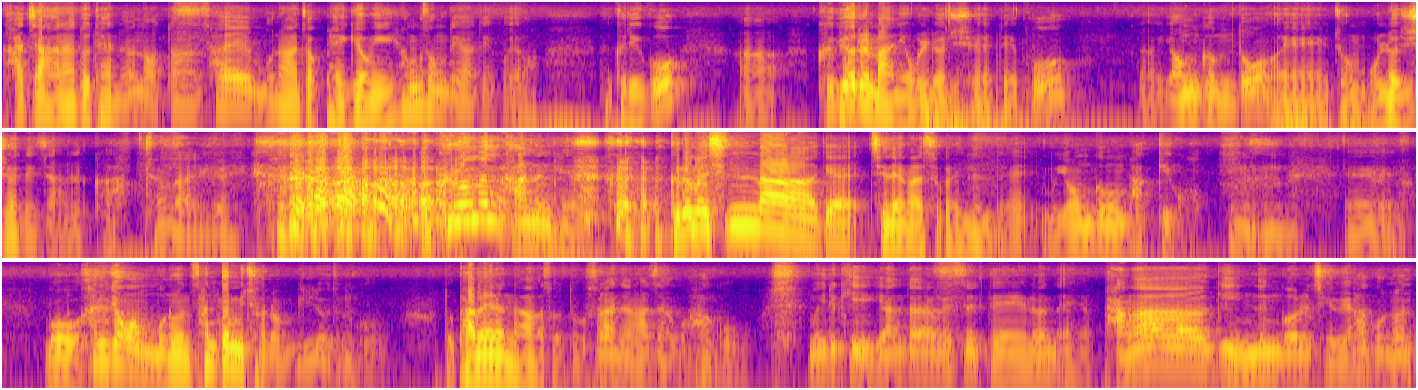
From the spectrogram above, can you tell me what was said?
가지 않아도 되는 어떤 사회 문화적 배경이 형성돼야 되고요. 그리고 아, 급여를 많이 올려주셔야 되고 어, 연금도 예, 좀 올려주셔야 되지 않을까. 장난 아닌데. 아, 그러면 가능해요. 그러면 신나게 진행할 수가 있는데 뭐 연금은 바뀌고, 예, 뭐 한정 업무는 산더미처럼 밀려들고, 또 밤에는 나와서 또 술 한잔 하자고 하고, 뭐 이렇게 얘기한다라고 했을 때는 예, 방학이 있는 거를 제외하고는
